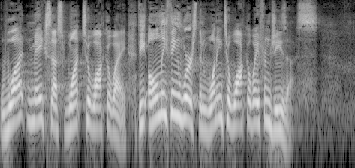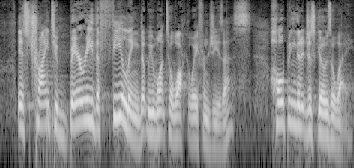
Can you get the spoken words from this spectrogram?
What makes us want to walk away? The only thing worse than wanting to walk away from Jesus is trying to bury the feeling that we want to walk away from Jesus, hoping that it just goes away.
